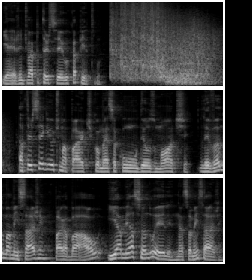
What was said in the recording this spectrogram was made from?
E aí a gente vai para o terceiro capítulo. A terceira e última parte começa com o deus Mot levando uma mensagem para Baal e ameaçando ele nessa mensagem.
